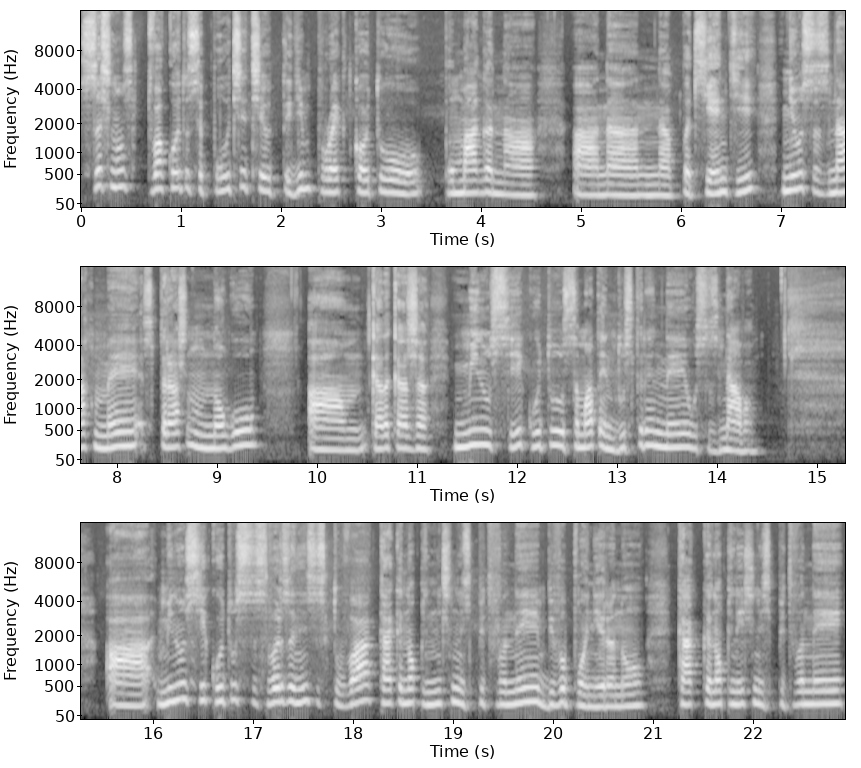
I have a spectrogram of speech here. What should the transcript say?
Всъщност това, което се получи, е, че от един проект, който помага на, а, на, на пациенти, ние осъзнахме страшно много а, как да кажа, минуси, които самата индустрия не осъзнава а, минуси, които са свързани с това как едно клинично изпитване бива планирано, как едно клинично изпитване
